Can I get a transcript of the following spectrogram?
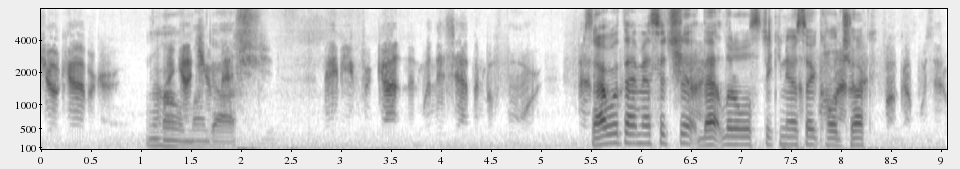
Chuck Habiger. I Oh got my your gosh. message. Maybe you've forgotten that when this happened before. Is that what that message said? That little sticky note said called Chuck? Fuck up was that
